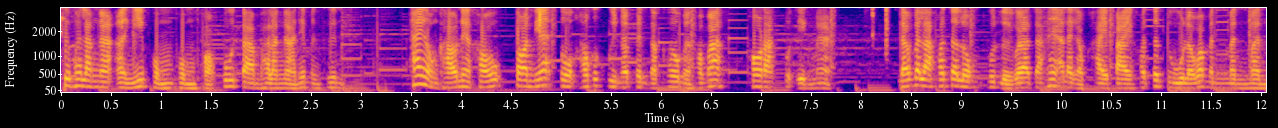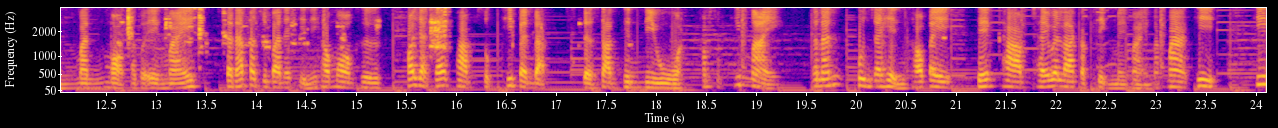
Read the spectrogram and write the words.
คือพลังงานอันนี้ผมผมขอพูดตามพลังงานที่มันขึ้น ไพ่ของเขาเนี่ยเขาตอนเนี้ยตัวเขาก็ควีนอเป็นตัคเคิลหมายความว่าเขารักตัวเองมาก แล้วเวลาเขาจะลงทุนหรือเวลาจะให้อะไรกับใครไปเขาจะดูแล้วว่ามันมันมันมันเหมาะกับตัวเองไหมแต่ณปัจจุบันในสิ่งที่เขามองคือเขาอยากได้ความสุขที่เป็นแบบ the sun คือ new อะความสุขที่ใหม่ดังนั้นคุณจะเห็นเขาไปเทคไทม์ใช้เวลากับสิ่งใหม่ ๆ มาก ๆ ที่ที่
